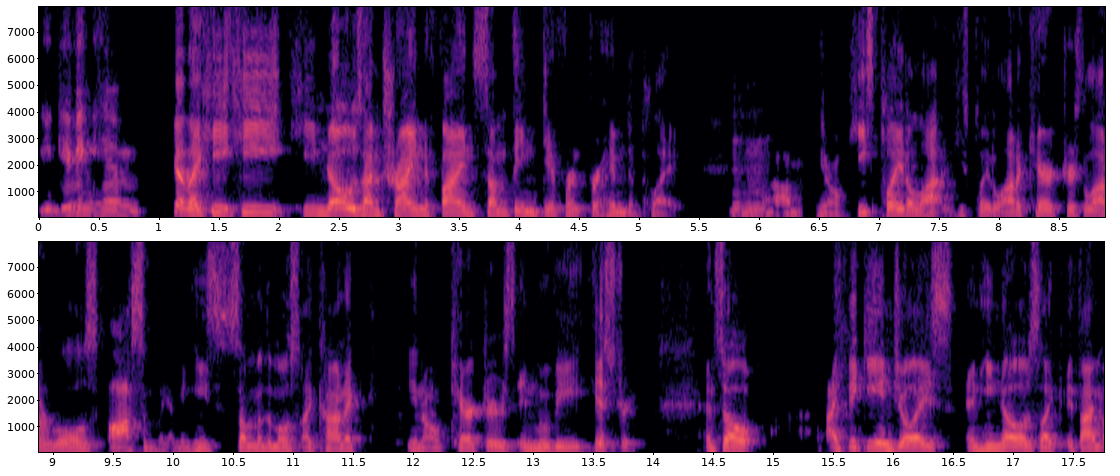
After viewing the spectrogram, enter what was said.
You're giving him yeah, like he he he knows I'm trying to find something different for him to play. Mm-hmm. Um, you know, he's played a lot. He's played a lot of characters, a lot of roles, awesomely. I mean, he's some of the most iconic, you know, characters in movie history. And so, I think he enjoys, and he knows, like, if I'm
